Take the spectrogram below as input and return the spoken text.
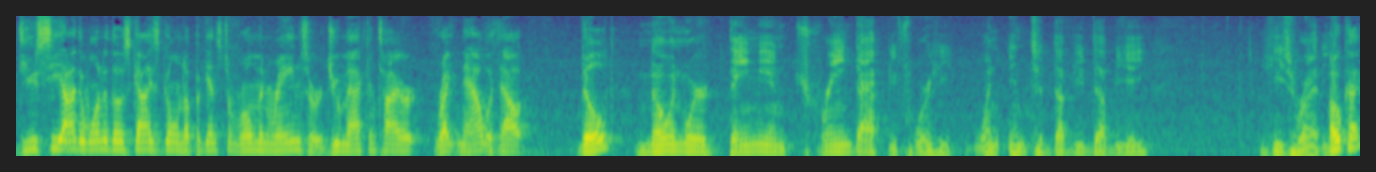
do you see either one of those guys going up against a Roman Reigns or Drew McIntyre right now without build? Knowing where Damian trained at before he went into WWE, he's ready. Okay.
